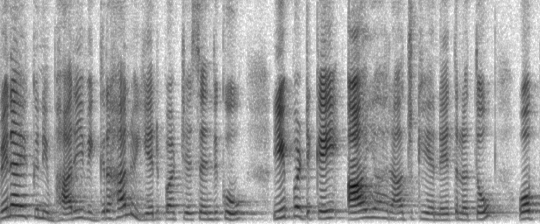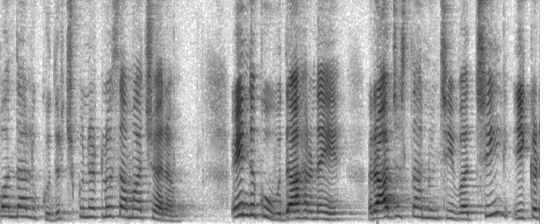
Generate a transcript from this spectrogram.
వినాయకుని భారీ విగ్రహాలు ఏర్పాటు చేసేందుకు ఇప్పటికే ఆయా రాజకీయ నేతలతో ఒప్పందాలు కుదుర్చుకున్నట్లు సమాచారం. ఇందుకు ఉదాహరణే రాజస్థాన్ నుంచి వచ్చి ఇక్కడ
